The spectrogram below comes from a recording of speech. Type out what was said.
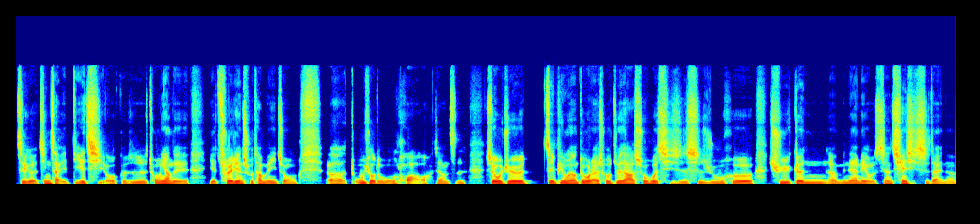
这个精彩迭起哦，可是同样的也淬炼出他们一种呃独有的文化哦，这样子，所以我觉得。这篇文章对我来说最大的收获，其实是如何去跟呃 Millennials 像千禧世代呢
